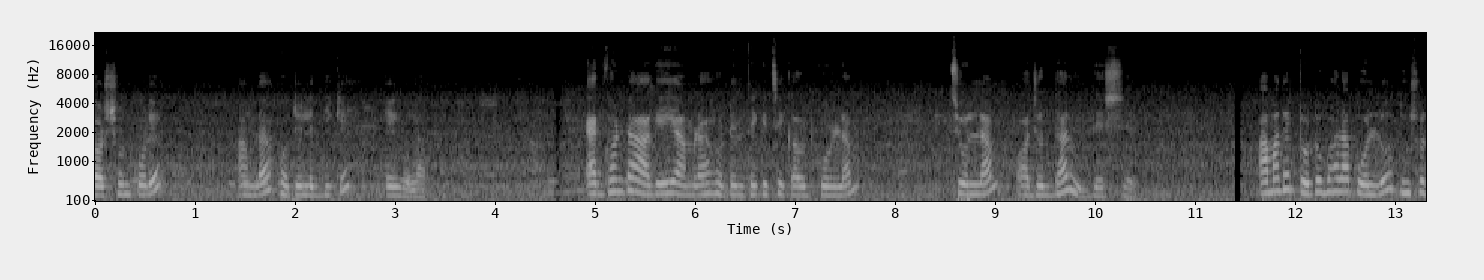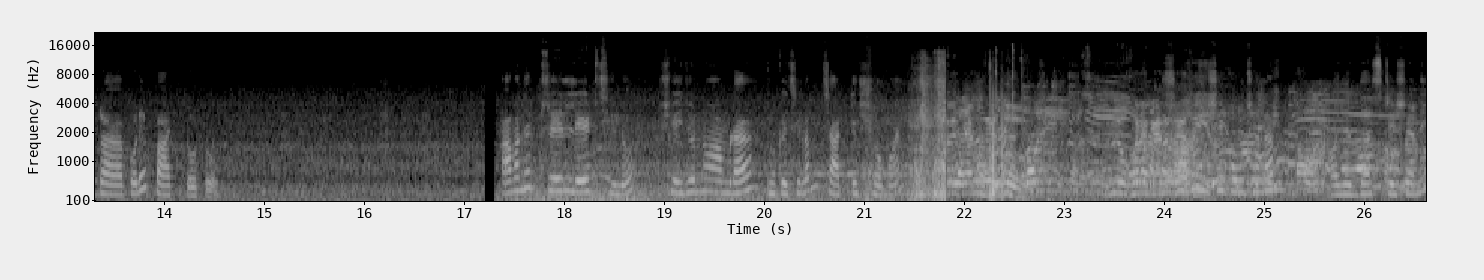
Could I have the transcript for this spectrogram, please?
দর্শন করে আমরা হোটেলের দিকে এগোলাম। এক ঘণ্টা আগেই আমরা হোটেল থেকে চেক আউট করলাম, চললাম অযোধ্যার উদ্দেশ্যে। আমাদের টোটো ভাড়া পড়ল দুশো টাকা করে পার টোটো। আমাদের ট্রেন লেট ছিল, সেই জন্য আমরা ঢুকেছিলাম চারটের সময়। সবে এসে পৌঁছালাম অযোধ্যা স্টেশনে।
